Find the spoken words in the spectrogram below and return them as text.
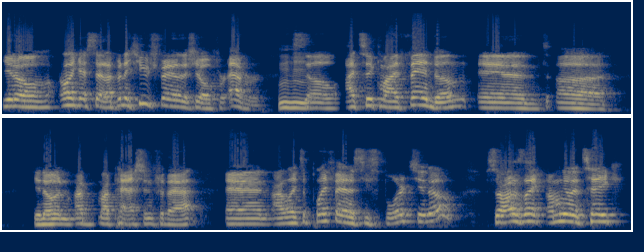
you know, like I said, I've been a huge fan of the show forever. Mm-hmm. So I took my fandom and, uh, you know, and my, my passion for that. And I like to play fantasy sports, you know? So I was like, I'm going to take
